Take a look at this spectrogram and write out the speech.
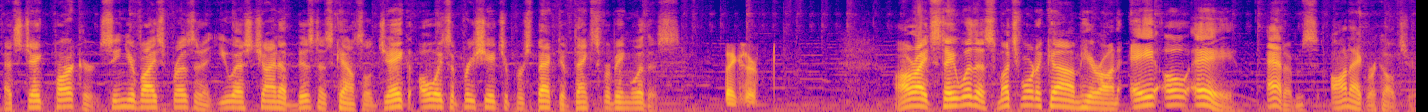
That's Jake Parker, Senior Vice President, U.S. China Business Council. Jake, always appreciate your perspective. Thanks for being with us. Thanks, sir. All right, stay with us. Much more to come here on AOA Adams on Agriculture.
